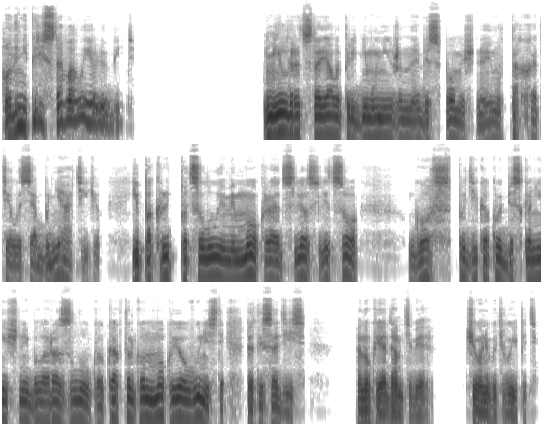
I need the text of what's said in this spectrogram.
Он и не переставал ее любить. Милдред стояла перед ним униженная, беспомощная. Ему так хотелось обнять ее и покрыть поцелуями мокрое от слез лицо. Господи, какой бесконечной была разлука! Как только он мог ее вынести! Да ты садись. А ну-ка я дам тебе чего-нибудь выпить.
